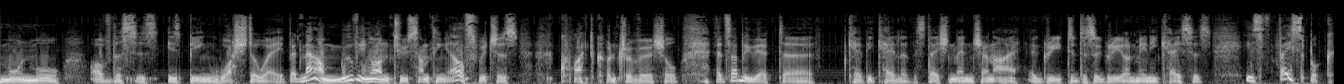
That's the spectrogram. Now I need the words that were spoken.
more and more of this is, is being washed away. But now moving on to something else, which is quite controversial and something that uh, Kathy Kaler, the station manager, and I agree to disagree on many cases, is Facebook.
